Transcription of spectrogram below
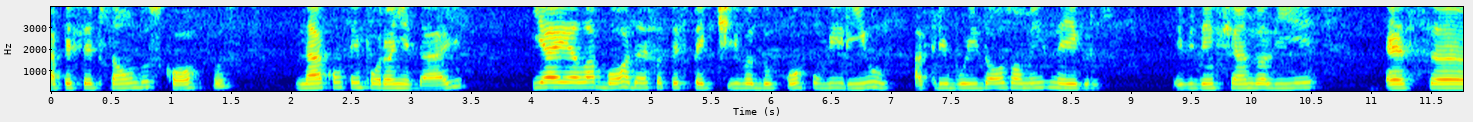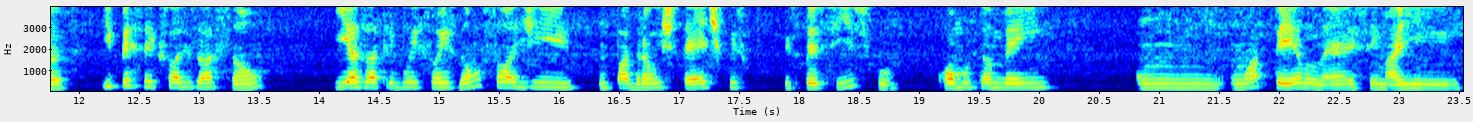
a percepção dos corpos na contemporaneidade, e aí ela aborda essa perspectiva do corpo viril atribuído aos homens negros, evidenciando ali essa hipersexualização e as atribuições não só de um padrão estético específico, como também um, um apelo, né? Essa imagem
